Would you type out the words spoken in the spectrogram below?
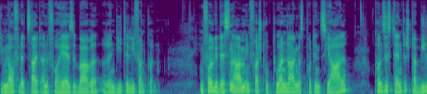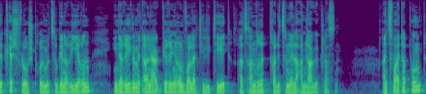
die im Laufe der Zeit eine vorhersehbare Rendite liefern können. Infolgedessen haben Infrastrukturanlagen das Potenzial, konsistente, stabile Cashflow-Ströme zu generieren, in der Regel mit einer geringeren Volatilität als andere traditionelle Anlageklassen. Ein zweiter Punkt,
